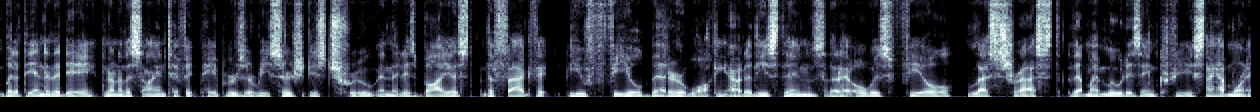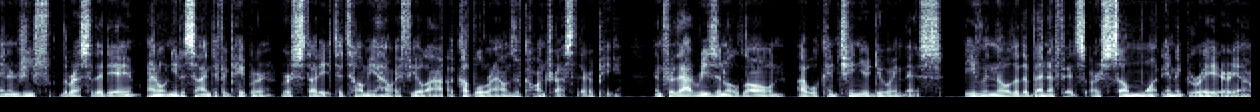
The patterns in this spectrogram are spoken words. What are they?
But at the end of the day, none of the scientific papers or research is true and that is biased. The fact that you feel better walking out of these things, that I always feel less stressed, that my mood is increased, I have more energy for the rest of the day. I don't need a scientific paper or study to tell me how I feel after a couple rounds of contrast therapy. And for that reason alone, I will continue doing this, even though the benefits are somewhat in a gray area.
